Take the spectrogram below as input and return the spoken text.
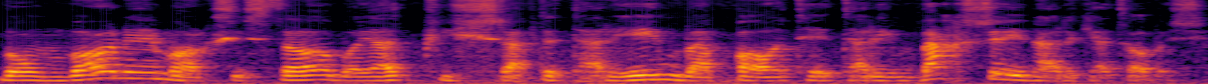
به عنوان مارکسیستا باید پیشرفته ترین و قاطع ترین بخش این حرکت ها باشیم.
